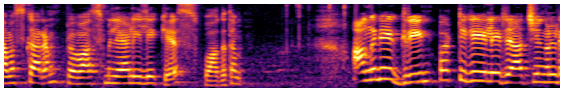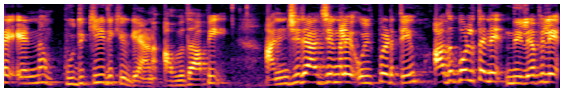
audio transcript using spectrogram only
നമസ്കാരം. പ്രവാസി മലയാളിയിലേക്ക് സ്വാഗതം. അങ്ങനെ ഗ്രീൻ പട്ടികയിലെ രാജ്യങ്ങളുടെ എണ്ണം പുതുക്കിയിരിക്കുകയാണ് അബുദാബി. അഞ്ച് രാജ്യങ്ങളെ ഉൾപ്പെടുത്തിയും അതുപോലെ തന്നെ നിലവിലെ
